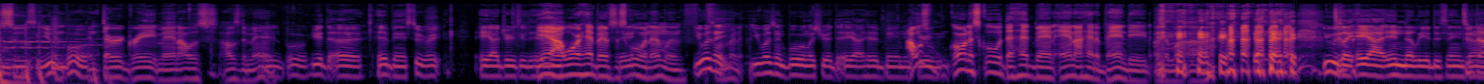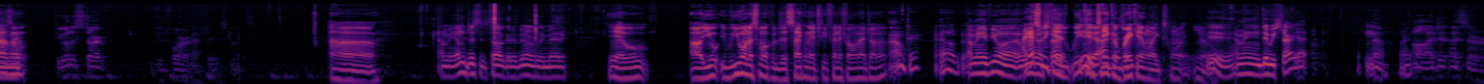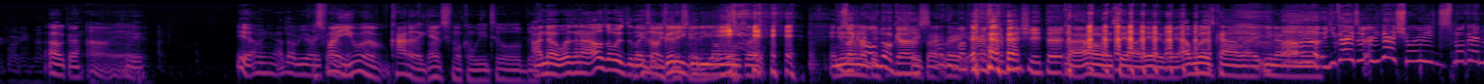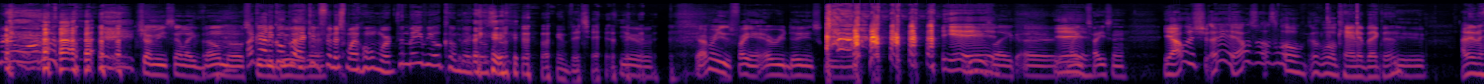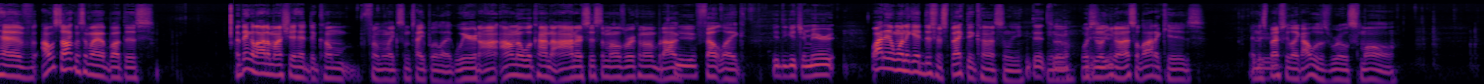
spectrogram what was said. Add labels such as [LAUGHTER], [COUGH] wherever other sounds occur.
in third grade, man, I was I was the You was bull. You had the uh, headbands too, right? AI jersey with the Yeah, I wore headbands to See? school in Emlen. You wasn't minute. you wasn't bull unless you had the AI headband. And I was jersey. going to school with the headband and I had a band aid under my uh, [LAUGHS] you was [LAUGHS] like AI and Nelly at the same time. 2000 right? Do you want to start before or after this next? uh I mean, I'm just as talkative. It don't really matter. yeah, well, oh you you want to smoke with the second that you finish rolling that joint up? I don't care. I, don't, I mean, if you want, I guess we could we could take a break in. in like 20, you know. Yeah, I mean, did we start yet? No. Right. Oh, I, just, I started recording, but Oh, okay. Oh yeah. Yeah. Yeah, I mean, I thought we already. It's funny you were kind of against smoking weed too a little bit. I know, wasn't I? I was always the like the always goody bitching. goody, almost like. [LAUGHS] And He's then like, I'm I don't know, guys. straight [LAUGHS] I don't think my parents would appreciate that. No, I don't want to say all that, but I was kind of like, you know, what I Uh, mean? you guys are, are you guys sure you're smoking that marijuana? [LAUGHS] trying me sound like Velma. I gotta go back and finish my homework. Then maybe I'll come back. Fucking bitch ass. Yeah. yeah, I remember he was fighting every day in school. Yeah, He yeah, was like uh, Yeah. Mike Tyson. Yeah. I was, yeah, I was, I was a little, a little candid back then. Yeah, I didn't have. I was talking to somebody about this. I think a lot of my shit had to come from like some type of like weird. I I don't know what kind of honor system I was working on, but I Yeah. felt like you had to get your merit. well, I didn't want to get disrespected constantly. That you too. know, which Yeah. is you know that's a lot of kids, and Yeah. especially like I was real small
